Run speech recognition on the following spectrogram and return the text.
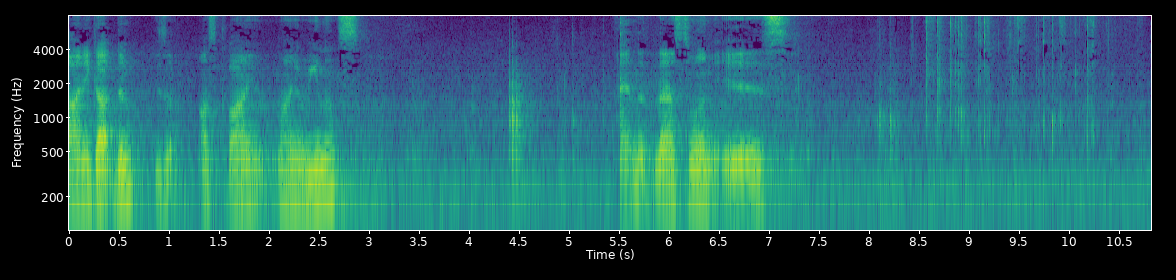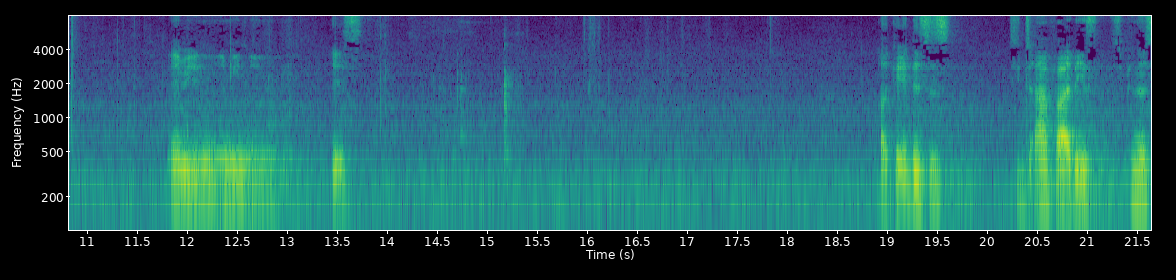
I only got them. These are Oscar Marinos. And the last one is maybe let me know this. Okay, this is TGI Friday's spinach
